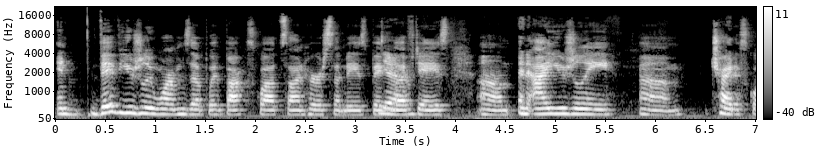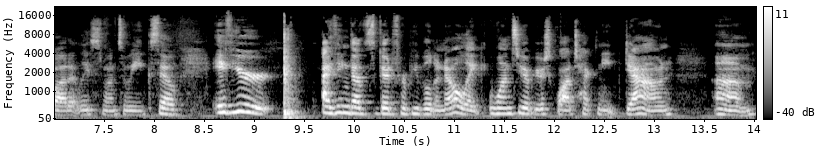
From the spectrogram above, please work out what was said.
and Viv usually warms up with box squats on her Sundays, big Yeah. lift days, um, and I usually um, try to squat at least once a week. So if you're, I think that's good for people to know. Like once you have your squat technique down, um,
